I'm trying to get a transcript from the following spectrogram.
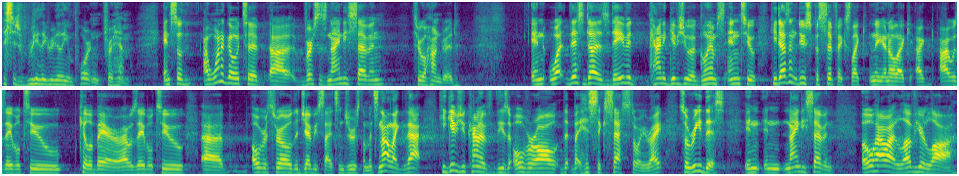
This is really, really important for him. And so I want to go to uh, verses 97 through 100. And what this does, David kind of gives you a glimpse into, he doesn't do specifics like, you know, like I, I was able to kill a bear, or I was able to uh, overthrow the Jebusites in Jerusalem. It's not like that. He gives you kind of these overall, but his success story, right? So read this in, in 97. Oh, how I love your law.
